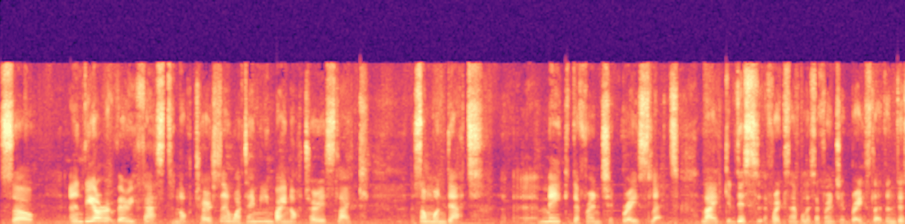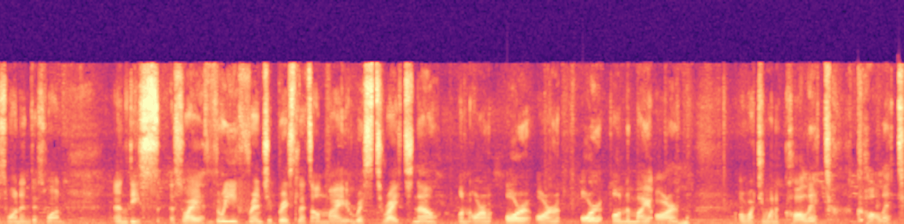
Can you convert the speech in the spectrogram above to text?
So, and they are very fast knotters. And what I mean by knotter is like someone that uh, make the friendship bracelet. Like this, for example, is a friendship bracelet, and this one and this one. And these, so I have three friendship bracelets on my wrist right now, on arm or or or on my arm, or what you want to call it, call it.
